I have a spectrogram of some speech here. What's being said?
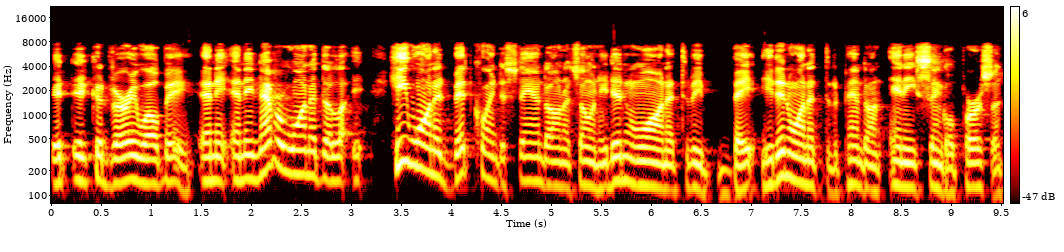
It it could very well be, and he and he never wanted to he wanted Bitcoin to stand on its own. He didn't want it to be ba- he didn't want it to depend on any single person.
